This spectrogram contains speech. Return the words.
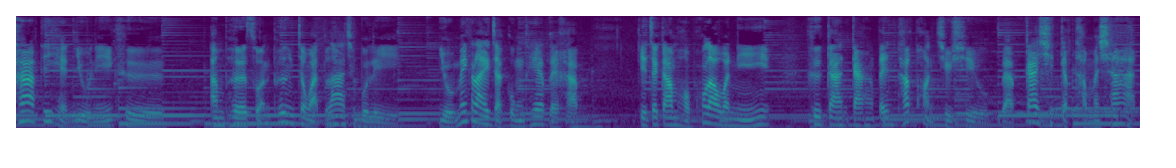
ภาพที่เห็นอยู่นี้คืออำเภอสวนพึ่งจังหวัดราชบุรี อยู่ไม่ไกลจากกรุงเทพเลยครับ กิจกรรมของพวกเราวันนี้ คือการกางเต็นท์พักผ่อนชิลๆแบบใกล้ชิดกับธรรมชาติ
